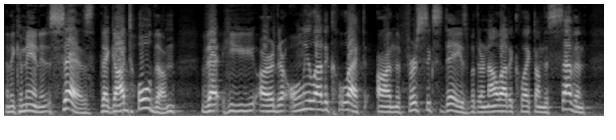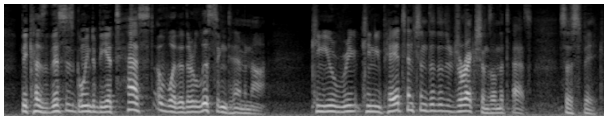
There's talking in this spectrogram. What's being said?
and the command. And it says that God told them that he are they're only allowed to collect on the first six days, but they're not allowed to collect on the seventh because this is going to be a test of whether they're listening to him or not. Can you, re, can you pay attention to the directions on the test, so to speak?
